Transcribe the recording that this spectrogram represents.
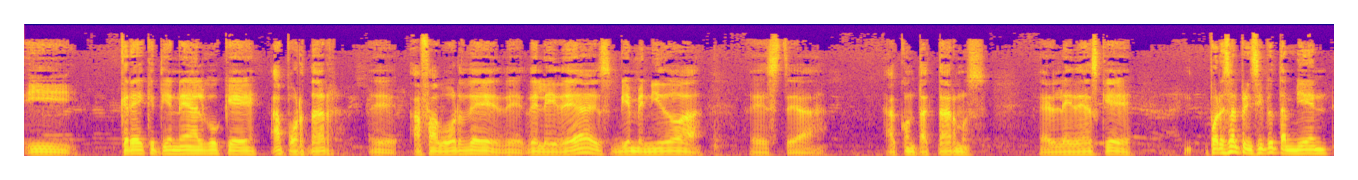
y cree que tiene algo que aportar eh, a favor de, la idea, es bienvenido a, este, a, contactarnos. Eh, la idea es que, por eso al principio también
